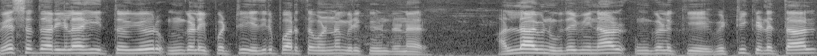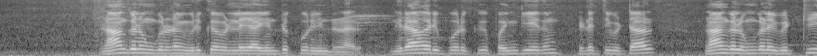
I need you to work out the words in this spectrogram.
வேஷதாரிகளாகி இத்தகையோர் உங்களை பற்றி எதிர்பார்த்த வண்ணம் இருக்கின்றனர். அல்லாவின் உதவியினால் உங்களுக்கு வெற்றி கிடைத்தால் நாங்களும் உங்களிடம் இருக்கவில்லையா என்று கூறுகின்றனர். நிராகரிப்போருக்கு பங்கேதும் கிடைத்துவிட்டால் நாங்கள் உங்களை வெற்றி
